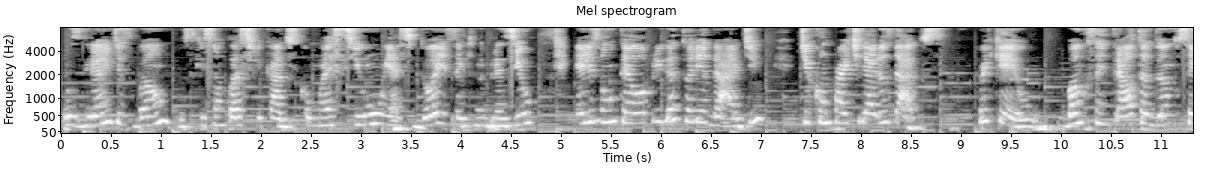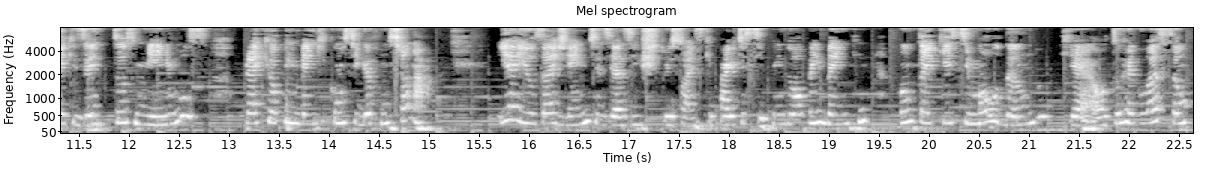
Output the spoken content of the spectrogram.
os grandes bancos, que são classificados como S1 e S2 aqui no Brasil, eles vão ter a obrigatoriedade de compartilhar os dados. Porque o Banco Central está dando os requisitos mínimos para que o Open Bank consiga funcionar. E aí os agentes e as instituições que participem do Open Banking vão ter que ir se moldando, que é a autorregulação,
